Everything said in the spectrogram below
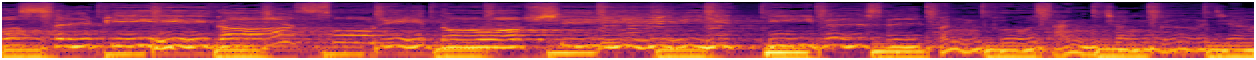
보슬비가 소리도 없이 이별 슬픈 부산 정거장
